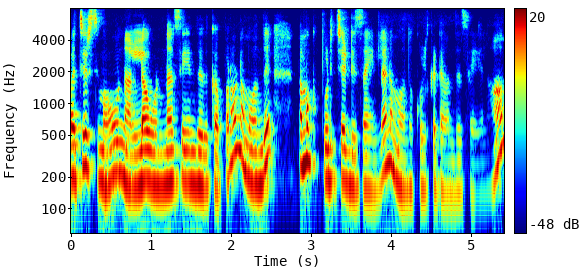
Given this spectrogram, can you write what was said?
பச்சரிசி மாவும் நல்லா ஒன்றா சேர்ந்ததுக்கப்புறம், நம்ம வந்து நமக்கு பிடிச்ச டிசைனில் நம்ம வந்து கொழுக்கட்டை வந்து செய்யலாம்.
